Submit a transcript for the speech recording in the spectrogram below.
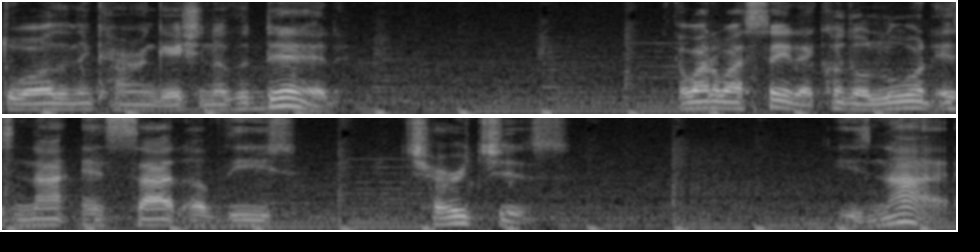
Dwell in the congregation of the dead. And why do I say that? Because the Lord is not inside of these churches. He's not.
